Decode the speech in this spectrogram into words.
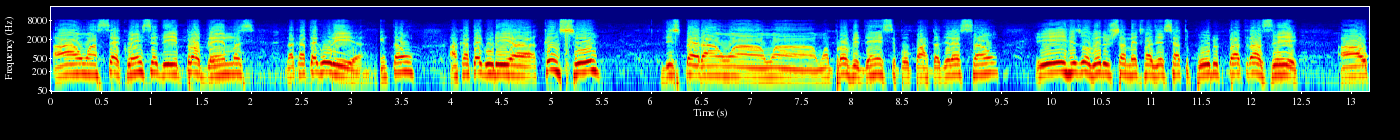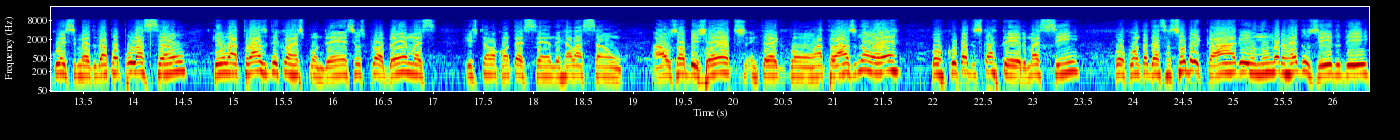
a uma sequência de problemas da categoria. Então, a categoria cansou de esperar uma, uma, uma providência por parte da direção e resolveram justamente fazer esse ato público para trazer ao conhecimento da população que o atraso de correspondência, os problemas que estão acontecendo em relação aos objetos entregues com atraso não é por culpa dos carteiros, mas sim por conta dessa sobrecarga e o um número reduzido de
